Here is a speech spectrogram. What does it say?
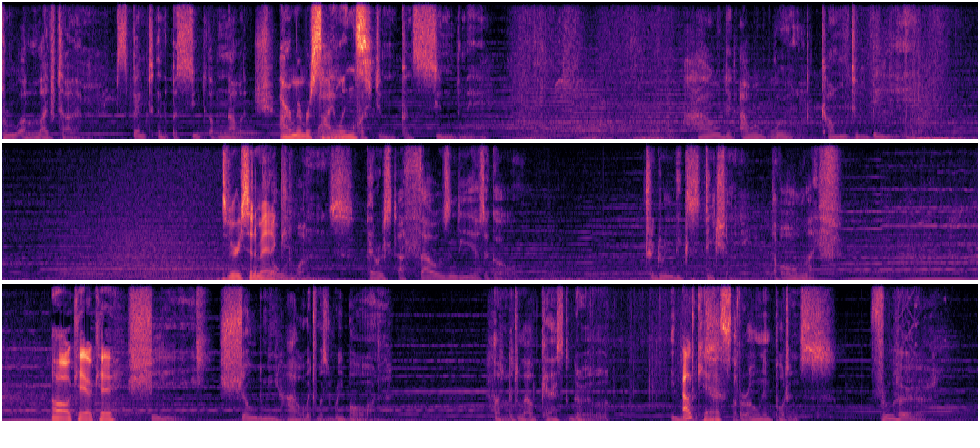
Through a lifetime spent in the pursuit of knowledge, I remember Silence. question consumed me. How did our world come to be? It's very cinematic. The old ones perished a thousand years ago, triggering the extinction of all life. Oh, okay, okay. She showed me how it was reborn. A little outcast girl. Outcast? Of her own importance. Through her,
